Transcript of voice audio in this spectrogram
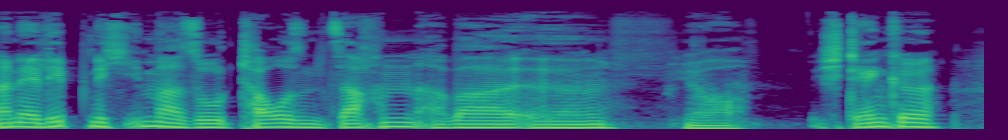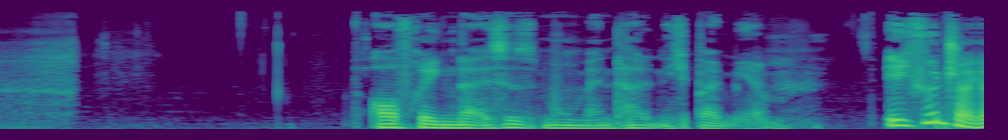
Man erlebt nicht immer so tausend Sachen, aber äh, ja, ich denke, aufregender ist es im Moment halt nicht bei mir. Ich wünsche euch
